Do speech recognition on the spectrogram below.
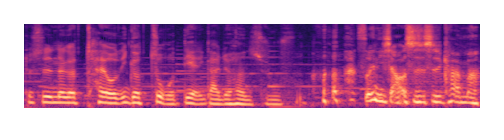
就是那个还有一个坐垫，感觉很舒服。所以你想要试试看吗？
